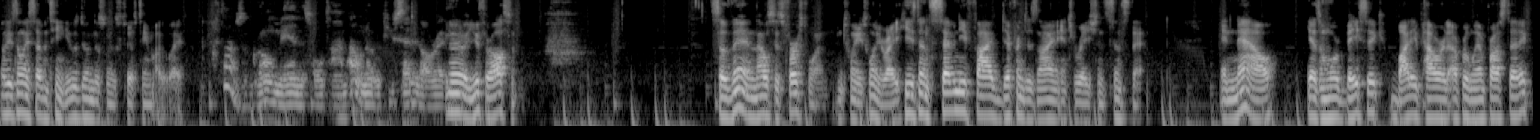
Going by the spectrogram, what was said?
Oh, he's only 17. He was doing this when he was 15, by the way. I thought I was a grown man this whole time. I don't know if you said it already. No, no, youth are awesome. So then, that was his first one in 2020, right? He's done 75 different design iterations since then. And now, he has a more basic body powered upper limb prosthetic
